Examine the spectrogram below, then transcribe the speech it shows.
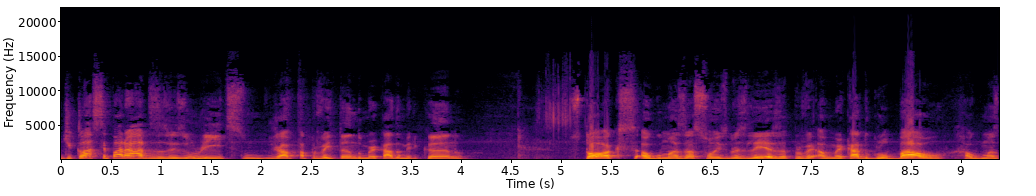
de classes separadas, às vezes um REITs, um, já aproveitando o mercado americano, stocks, algumas ações brasileiras, o mercado global, algumas,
